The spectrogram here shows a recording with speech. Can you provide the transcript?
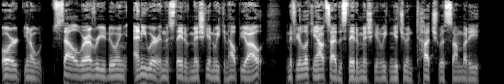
or you know sell wherever you're doing anywhere in the state of Michigan. We can help you out, and if you're looking outside the state of Michigan, we can get you in touch with somebody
